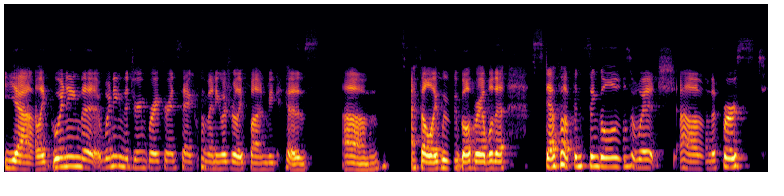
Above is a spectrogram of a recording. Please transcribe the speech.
yeah like winning the winning the dream breaker in san clemente was really fun because um I felt like we both were able to step up in singles, which um, the first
